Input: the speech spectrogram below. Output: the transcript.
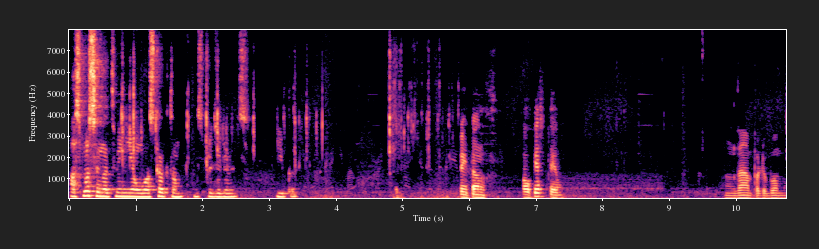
А в смысле на твине у вас как там распределяется? Типа. Ты там в толпе стоял. Да, по-любому.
